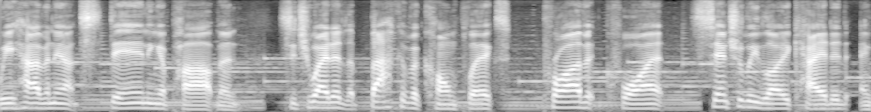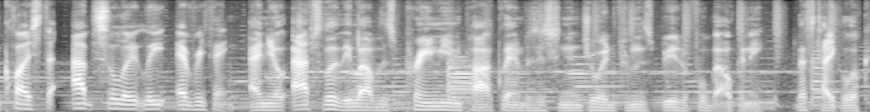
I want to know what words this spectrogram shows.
we have an outstanding apartment situated at the back of a complex, private, quiet, centrally located, and close to absolutely everything. And you'll absolutely love this premium parkland position enjoyed from this beautiful balcony. Let's take a look.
